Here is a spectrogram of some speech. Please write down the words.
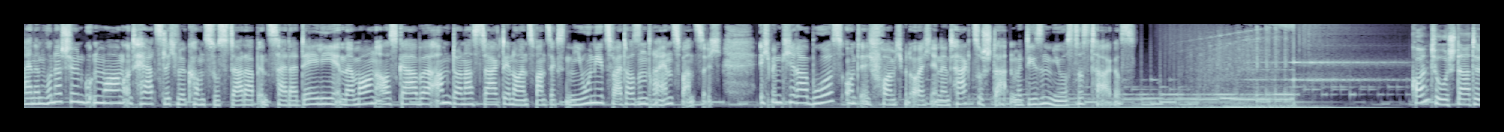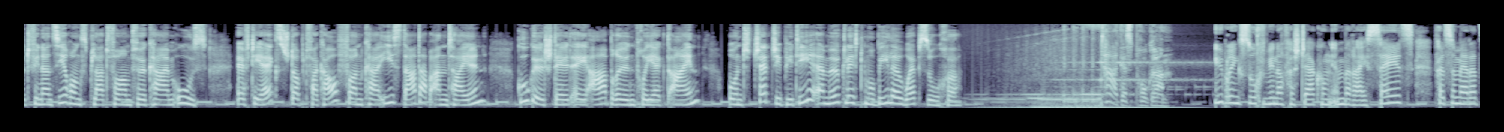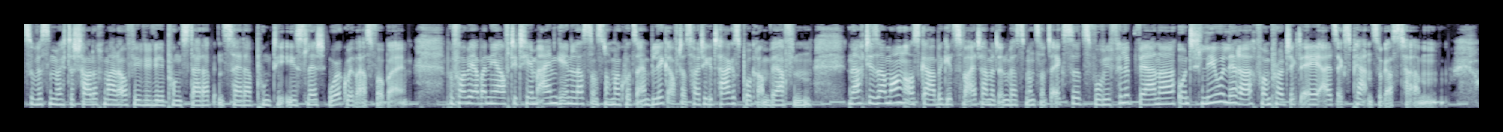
Einen wunderschönen guten Morgen und herzlich willkommen zu Startup Insider Daily in der Morgenausgabe am Donnerstag, den 29. Juni 2023. Ich bin Kira Burs und ich freue mich mit euch in den Tag zu starten mit diesen News des Tages. Konto startet Finanzierungsplattform für KMUs. FTX stoppt Verkauf von KI-Startup-Anteilen. Google stellt AR-Brillenprojekt ein und ChatGPT ermöglicht mobile Websuche. Tagesprogramm. Übrigens suchen wir noch Verstärkung im Bereich Sales. Falls du mehr dazu wissen möchtest, schau doch mal auf www.startupinsider.de slash workwithus vorbei. Bevor wir aber näher auf die Themen eingehen, lasst uns noch mal kurz einen Blick auf das heutige Tagesprogramm werfen. Nach dieser Morgenausgabe geht's weiter mit Investments und Exits, wo wir Philipp Werner und Leo Lerach von Project A als Experten zu Gast haben.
